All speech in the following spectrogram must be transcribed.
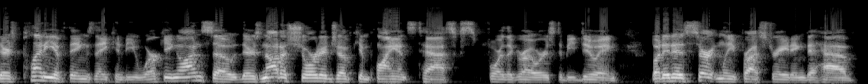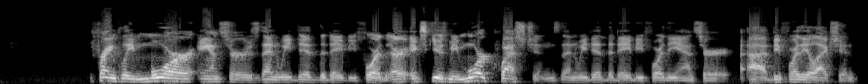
there's plenty of things they can be working on. So there's not a shortage of compliance tasks for the growers to be doing. But it is certainly frustrating to have frankly more answers than we did the day before or excuse me more questions than we did the day before the answer uh, before the election.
